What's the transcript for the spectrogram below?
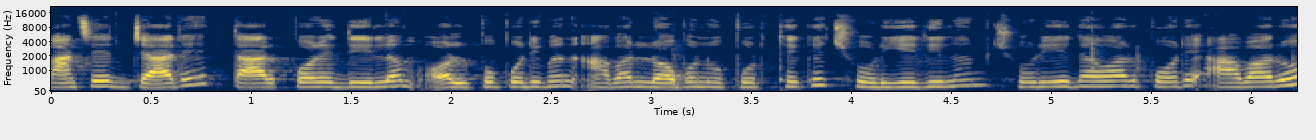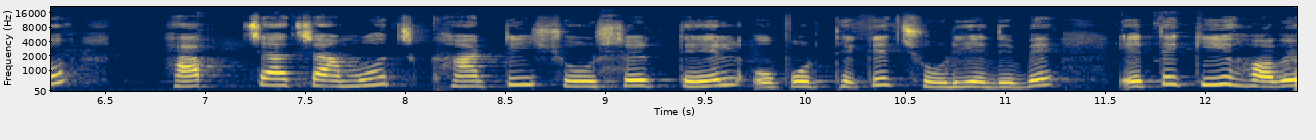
কাঁচের জারে, তারপরে দিলাম অল্প পরিমাণ আবার লবণ ওপর থেকে ছড়িয়ে দিলাম। ছড়িয়ে দেওয়ার পরে আবারও হাফ চা চামচ খাঁটি সর্ষের তেল ওপর থেকে ছড়িয়ে দেবে। এতে কি হবে?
